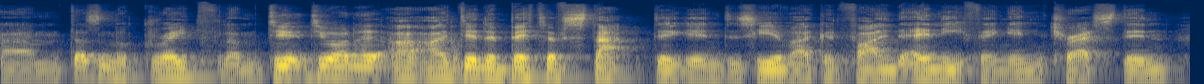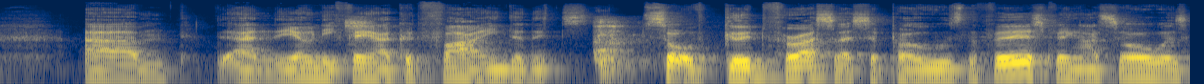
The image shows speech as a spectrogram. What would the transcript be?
um, doesn't look great for them. Do, do you want to? I, I, did a bit of stat digging to see if I could find anything interesting. Um, and the only thing I could find, and it's sort of good for us, I suppose. The first thing I saw was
